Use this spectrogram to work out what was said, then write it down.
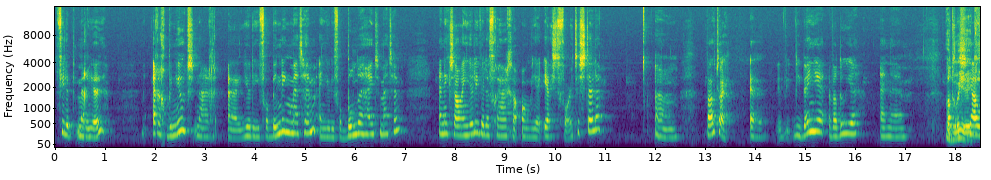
Philippe Merieux. Erg benieuwd naar uh, jullie verbinding met hem en jullie verbondenheid met hem. En ik zou aan jullie willen vragen om je eerst voor te stellen. Um, Wouter, wie, wie ben je, wat doe je en wat, wat is je? jouw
